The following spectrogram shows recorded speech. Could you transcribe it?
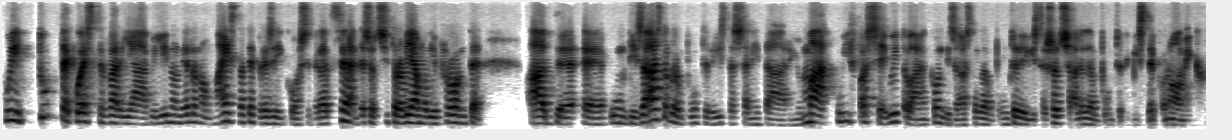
Quindi tutte queste variabili non erano mai state prese in considerazione. Adesso ci troviamo di fronte ad eh, un disastro da un punto di vista sanitario, ma a cui fa seguito anche un disastro da un punto di vista sociale da un punto di vista economico.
